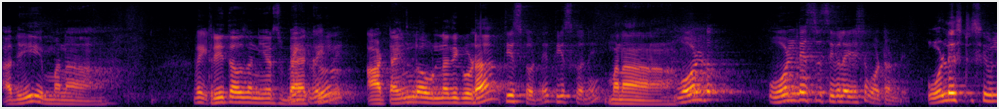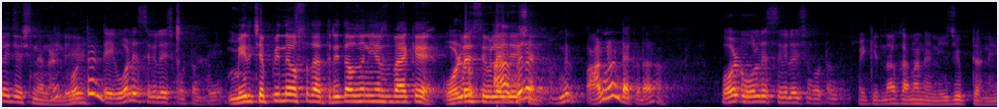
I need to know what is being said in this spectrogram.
అది మన. త్రీ థౌజండ్ ఇయర్స్ బ్యాక్ ఆ టైంలో ఉన్నది కూడా తీసుకోండి తీసుకొని మన ఓల్డ్ ఓల్డెస్ట్ సివిలైజేషన్ కొట్టండి ఓల్డెస్ట్ సివిలైజేషన్ అండి కొట్టండి ఓల్డెస్ట్ సివిలైజేషన్ కొట్టండి మీరు చెప్పిందే వస్తుంది? త్రీ థౌజండ్ ఇయర్స్ బ్యాకే ఓల్డెస్ట్ సివిలైజేషన్. మీరు అనండి అక్కడ? ఓల్డ్ ఓల్డెస్ట్ సివిలైజేషన్ కొట్టండి మీకు ఇందాకన్నా నేను ఈజిప్ట్ అని.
